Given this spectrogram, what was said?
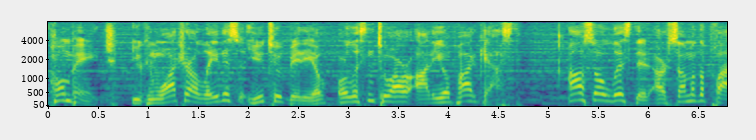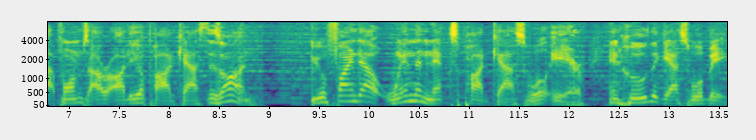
Homepage, you can watch our latest YouTube video or listen to our audio podcast. Also listed are some of the platforms our audio podcast is on. You'll find out when the next podcast will air and who the guest will be.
